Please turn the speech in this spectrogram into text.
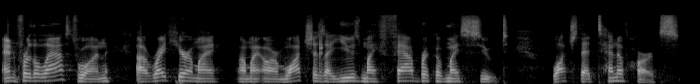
And for the last one, uh, right here on my on my arm, watch as I use my fabric of my suit. Watch that Ten of Hearts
